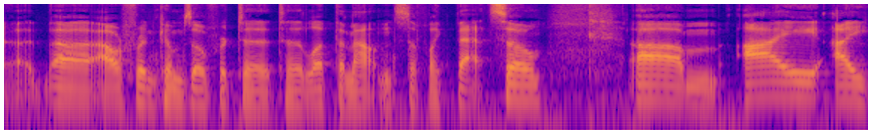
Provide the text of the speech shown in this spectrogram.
uh, our friend comes over to, to let them out and stuff like that. So um, I I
